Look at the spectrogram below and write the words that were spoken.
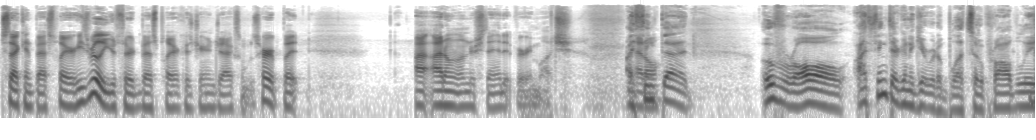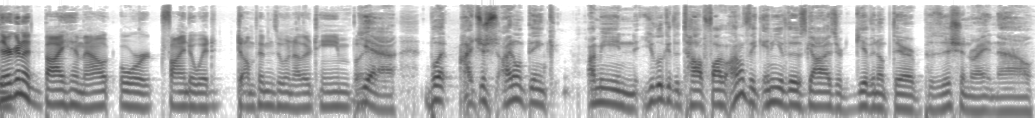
second best player. He's really your third best player because Jaren Jackson was hurt, but I, I don't understand it very much. I think all. that overall, I think they're going to get rid of Bledsoe probably. They're going to buy him out or find a way to dump him to another team. But yeah, but I just I don't think. I mean, you look at the top five. I don't think any of those guys are giving up their position right now.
